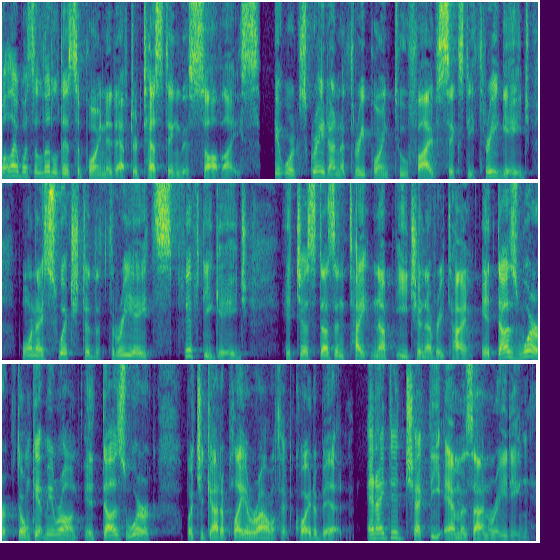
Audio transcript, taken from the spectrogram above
well, I was a little disappointed after testing this saw vise. It works great on a 3.25 63 gauge, but when I switch to the 3 8 50 gauge, it just doesn't tighten up each and every time. It does work, don't get me wrong, it does work, but you gotta play around with it quite a bit. And I did check the Amazon rating,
